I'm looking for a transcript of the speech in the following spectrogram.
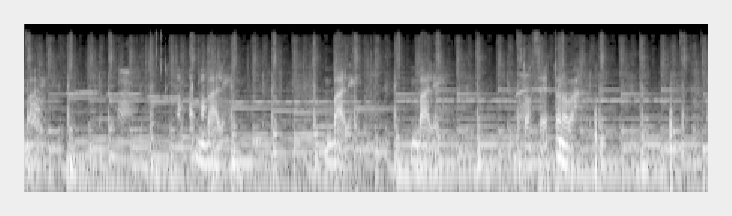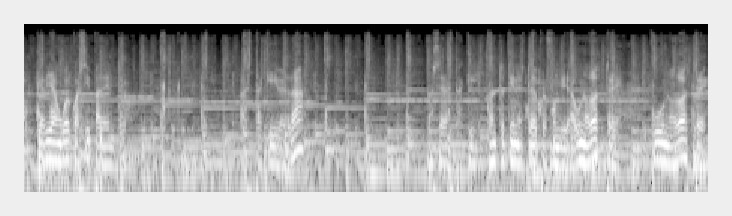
Vale. Vale. Vale. Vale. Entonces esto no va. Que había un hueco así para adentro. Hasta aquí, ¿verdad? Va a ser hasta aquí. ¿Cuánto tiene esto de profundidad? 1, 2, 3. 1, 2, 3.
